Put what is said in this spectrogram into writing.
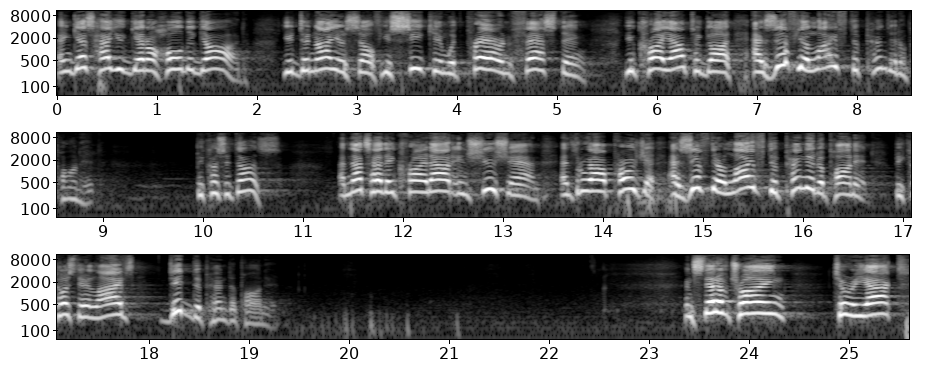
And guess how you get a hold of God? You deny yourself, you seek Him with prayer and fasting. You cry out to God as if your life depended upon it, because it does. And that's how they cried out in Shushan and throughout Persia, as if their life depended upon it, because their lives did depend upon it. Instead of trying to react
